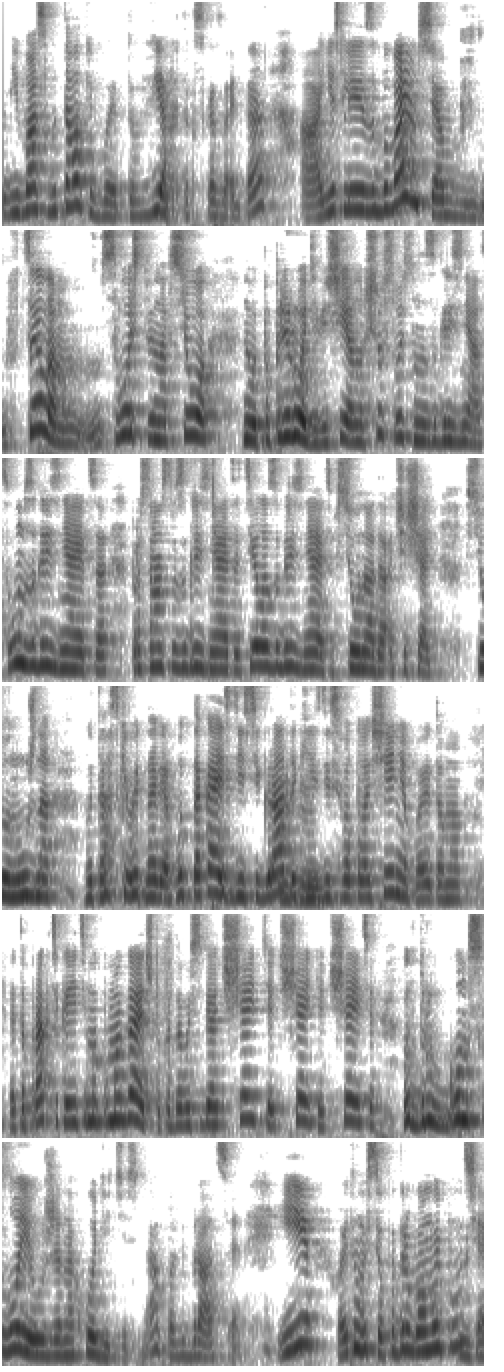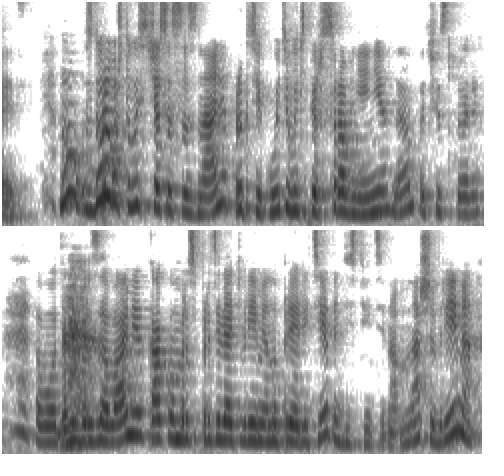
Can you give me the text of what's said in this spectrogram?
и вас выталкивает вверх, так сказать. Да? А если забываемся, в целом свойственно все ну вот по природе вещей, оно все свойственно загрязняться. Ум загрязняется, пространство загрязняется, тело загрязняется, все надо очищать, все нужно вытаскивать наверх. Вот такая здесь игра, mm такие здесь воплощения, поэтому эта практика этим и помогает, что когда вы себя очищаете, очищаете, очищаете, вы в другом слое уже находитесь, да, по вибрации. И поэтому все по-другому и получается. Ну, здорово, что вы сейчас осознали, практикуете, вы теперь в сравнении, да, почувствовали. Вот, да. выбор за вами. Как вам распределять время? Ну, приоритеты, действительно. В наше время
